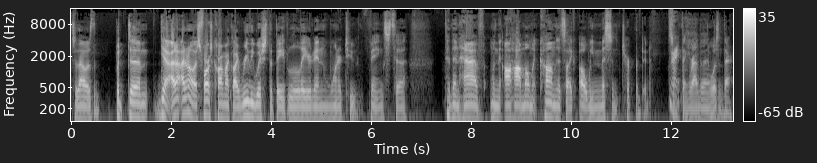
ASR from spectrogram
so that was the. But um, yeah, I, don't- I don't know. As far as Carmichael, I really wish that they layered in one or two things to to then have when the aha moment comes. It's like, oh, we misinterpreted Right. something rather than it wasn't there.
